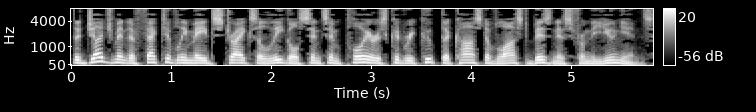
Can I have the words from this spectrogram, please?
The judgment effectively made strikes illegal since employers could recoup the cost of lost business from the unions.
